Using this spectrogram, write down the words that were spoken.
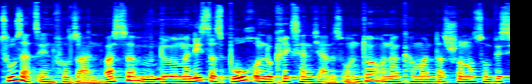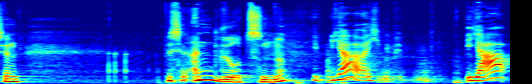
Zusatzinfo sein, weißt du? du? Man liest das Buch und du kriegst ja nicht alles unter und dann kann man das schon noch so ein bisschen, bisschen anwürzen, ne? Ja, ich, ja,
